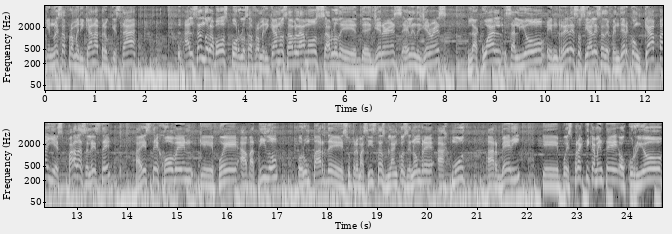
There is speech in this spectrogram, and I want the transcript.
que no es afroamericana, pero que está alzando la voz por los afroamericanos. Hablamos, hablo de, de Generous, Ellen DeGeneres, la cual salió en redes sociales a defender con capa y espada celeste a este joven que fue abatido por un par de supremacistas blancos de nombre Ahmud Arberi, que pues prácticamente ocurrió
